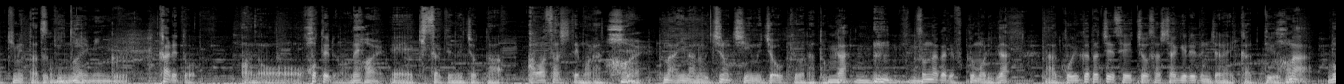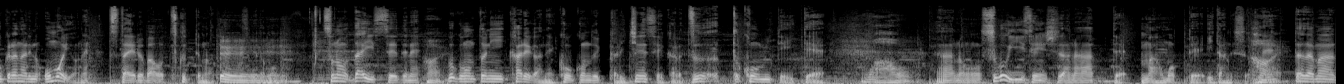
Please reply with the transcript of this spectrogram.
う決めた時に、ミング。彼とあのホテルのね、はい。えー喫茶店でちょっと合わさせてもらって、はい。まあ、今のうちのチーム状況だとか、その中で福森があこういう形で成長させてあげれるんじゃないかっていう、はい。まあ、僕らなりの思いをね伝える場を作ってもらったんですけども、えその第一声でね、はい。僕本当に彼がね高校の時から1年生からずっとこう見ていてあのすごいいい選手だなって、まあ、思っていたんですよね、はい。ただまあ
